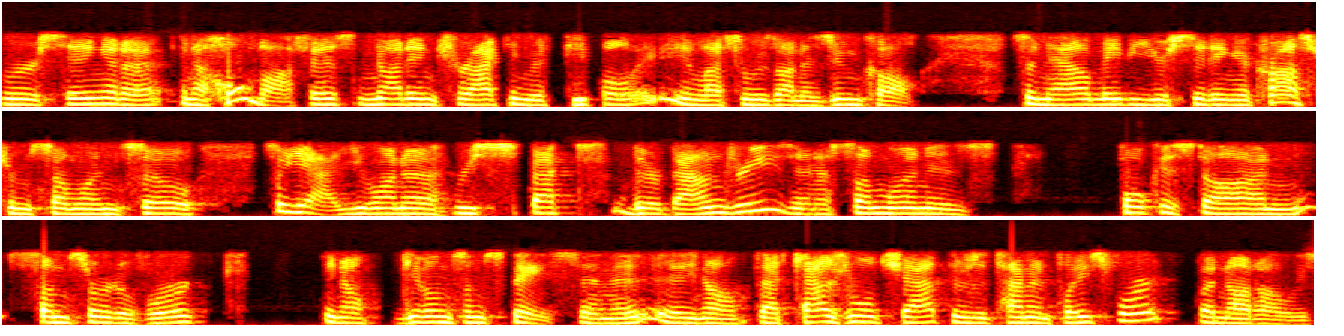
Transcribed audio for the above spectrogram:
were sitting at a in a home office, not interacting with people unless it was on a Zoom call. So now maybe you're sitting across from someone. So so yeah, you want to respect their boundaries, and if someone is focused on some sort of work you know, give them some space. And, uh, you know, that casual chat, there's a time and place for it, but not always.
